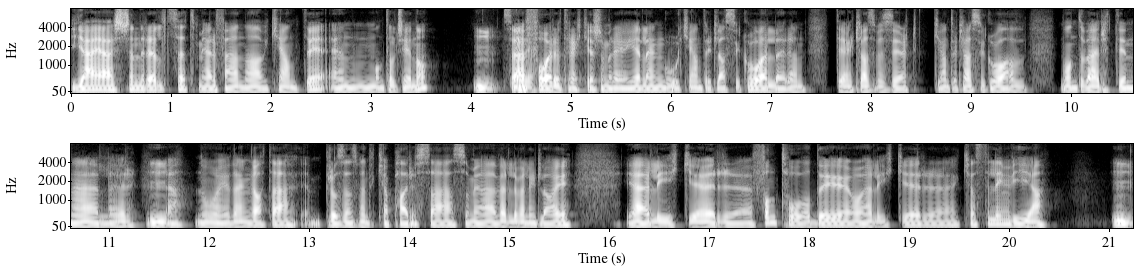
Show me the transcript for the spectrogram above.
Jeg er generelt sett mer fan av Chianti enn Montalcino, Mm, så jeg foretrekker som regel en god Chianti Classico eller en deklassifisert Chianti Classico av Montevertine eller Mm. ja, noe i den gata. En produsent som heter Caparsa, som jeg er veldig, veldig glad i. Jeg liker eh, Fontodi, og jeg liker Castellin Castellinvia. Mm.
